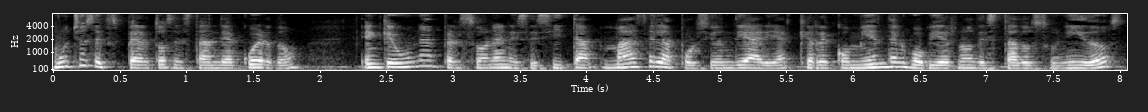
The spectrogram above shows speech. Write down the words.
Muchos expertos están de acuerdo en que una persona necesita más de la porción diaria que recomienda el gobierno de Estados Unidos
